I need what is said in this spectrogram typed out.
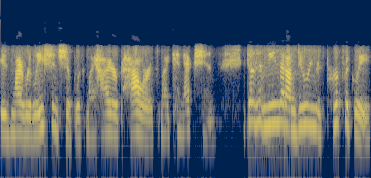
is my relationship with my higher power. It's my connection. It doesn't mean that I'm doing this perfectly.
